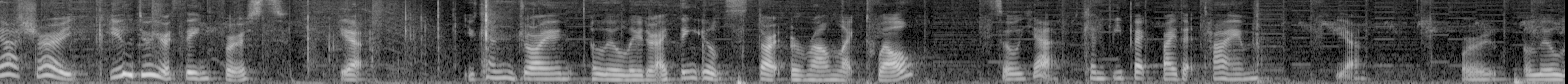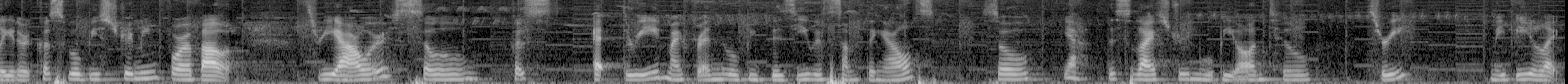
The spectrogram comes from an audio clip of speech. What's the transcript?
Yeah, sure. You do your thing first. Yeah. You can join a little later. I think it'll start around like 12. So yeah, can be back by that time. Yeah. Or a little later because we'll be streaming for about 3 hours. So, because at 3, my friend will be busy with something else. So yeah, this live stream will be on till 3. Maybe like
